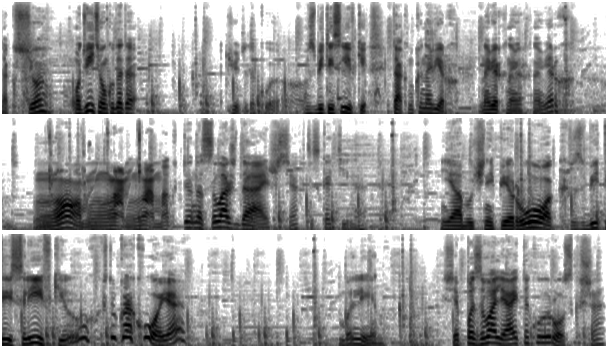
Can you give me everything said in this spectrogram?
Так, все. Вот видите, он куда-то... Что это такое? Взбитые сливки. Так, ну-ка наверх. Наверх, наверх, наверх. Ах ты наслаждаешься. Ах ты скотина. Яблочный пирог, взбитые сливки. Ух ты какой, а! Блин себе позволяет такую роскошь, а?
